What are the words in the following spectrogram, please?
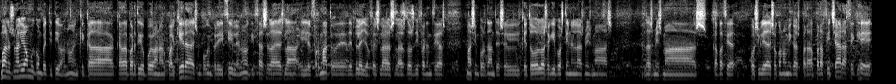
Bueno, es una liga muy competitiva, ¿no? En que cada, cada partido puede ganar cualquiera, es un poco impredecible, ¿no? Quizás la, es la, y el formato de, de playoff es las, las dos diferencias más importantes. El que todos los equipos tienen las mismas las mismas posibilidades económicas para, para fichar hace que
